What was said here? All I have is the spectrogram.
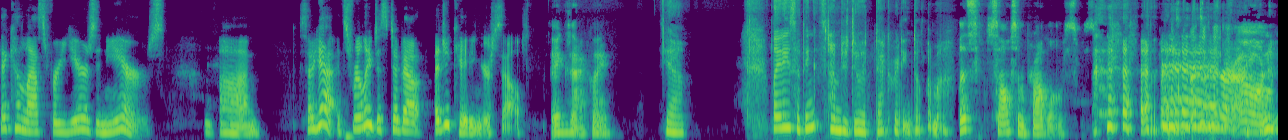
they can last for years and years. Mm-hmm. Um, so, yeah, it's really just about educating yourself. Exactly. Yeah. Ladies, I think it's time to do a decorating dilemma. Let's solve some problems. Let's our own.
